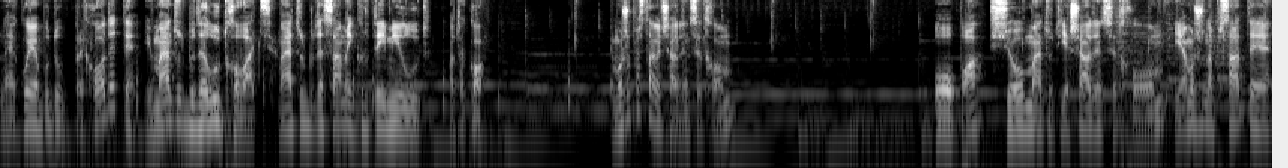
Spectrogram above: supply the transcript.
на яку я буду приходити, і в мене тут буде лут ховатися. У мене тут буде самий крутий мій лут. Отако. Я можу поставити ще один сетхом. Опа, все, в мене тут є ще один сет home. Я можу написати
